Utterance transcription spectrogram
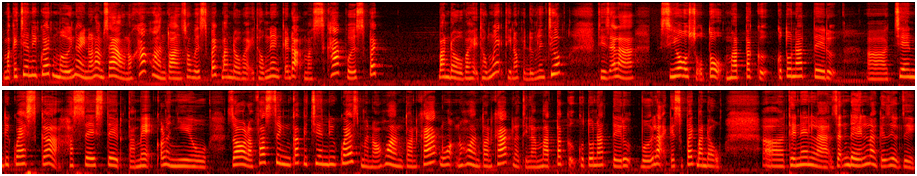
mà cái chain request mới này nó làm sao nó khác hoàn toàn so với spec ban đầu và hệ thống nên cái đoạn mà khác với spec ban đầu và hệ thống ấy thì nó phải đứng lên trước thì sẽ là CO số tổ mataku kotonateru uh, chain request が Ờ, uh, chain request cả HCST được tà mẹ có là nhiều do là phát sinh các cái chain request mà nó hoàn toàn khác đúng không? Nó hoàn toàn khác là thì là mặt tắc cự kutonatte với lại cái spec ban đầu. Uh, thế nên là dẫn đến là cái việc gì?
